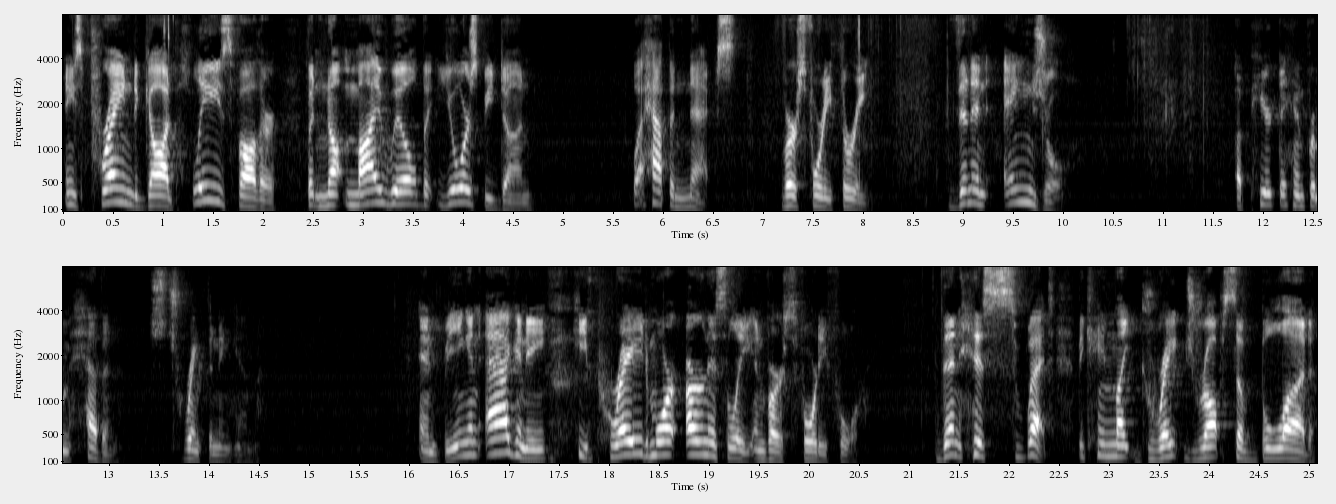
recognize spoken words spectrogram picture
And he's praying to God, please, Father, but not my will, but yours be done. What happened next? Verse 43 Then an angel appeared to him from heaven, strengthening him. And being in agony, he prayed more earnestly in verse 44. Then his sweat became like great drops of blood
